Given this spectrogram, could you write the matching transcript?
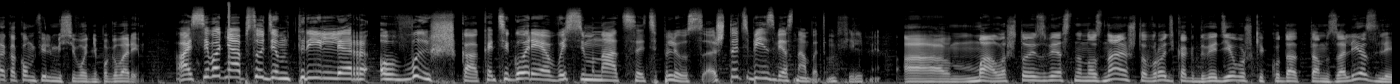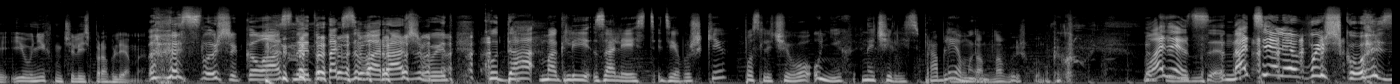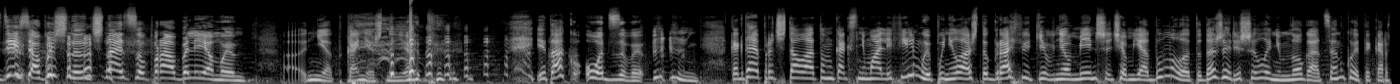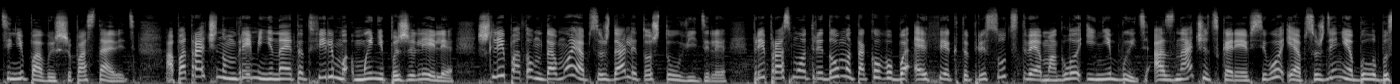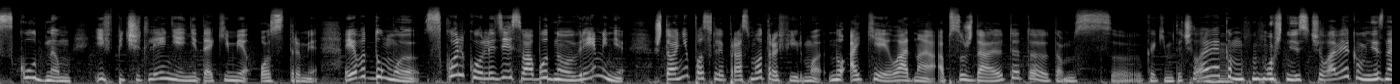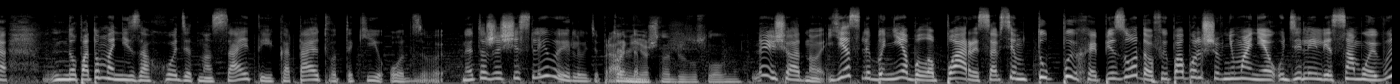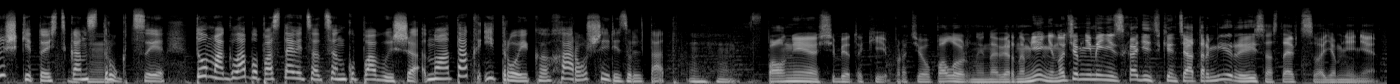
о каком фильме сегодня поговорим? А сегодня обсудим триллер «Вышка», категория 18+. Что тебе известно об этом фильме? А, мало что известно, но знаю, что вроде как две девушки куда-то там залезли, и у них начались проблемы. Слушай, классно, это так завораживает. Куда могли залезть девушки, после чего у них начались Ну, проблемы? там на вышку, на какую. Молодец! На теле вышку. Здесь обычно начинаются проблемы. А, Нет, конечно, нет. Итак, отзывы. Когда я прочитала о том, как снимали фильм, и поняла, что графики в нем меньше, чем я думала, то даже решила немного оценку этой картине повыше поставить. О потраченном времени на этот фильм мы не пожалели. Шли потом домой и обсуждали то, что увидели. При просмотре дома такого бы эффекта присутствия могло и не быть, а значит, скорее всего, и обсуждение было бы скудным, и впечатления не такими острыми. А я вот думаю, сколько у людей свободного времени, что они после просмотра фильма, ну окей, ладно, обсуждают это там с э, каким-то человеком, может не с человеком, не знаю, но потом они заходят на сайты и катают вот такие отзывы. Но это же счастливые люди, правда? Конечно, безусловно. Ну и еще одно. Если бы не было пары совсем тупых эпизодов и побольше внимания уделили самой вышке, то есть конструкции, то могла бы поставить оценку повыше. Ну а так и тройка. Хороший результат. Мгм. Вполне себе такие противоположные, наверное, мнения, но тем не менее, сходите в кинотеатр «Мир» и составьте свое мнение.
